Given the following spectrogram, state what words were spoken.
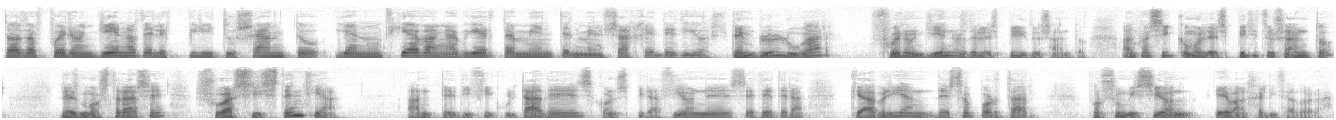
Todos fueron llenos del Espíritu Santo y anunciaban abiertamente el mensaje de Dios. Tembló el lugar, fueron llenos del Espíritu Santo. Algo así como el Espíritu Santo les mostrase su asistencia ante dificultades, conspiraciones, etcétera, que habrían de soportar por su misión evangelizadora.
